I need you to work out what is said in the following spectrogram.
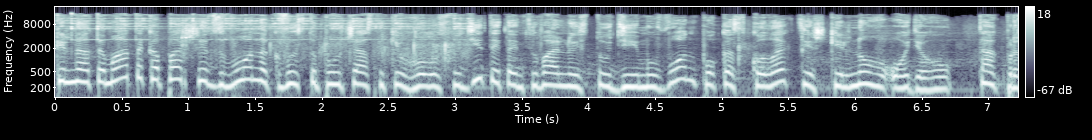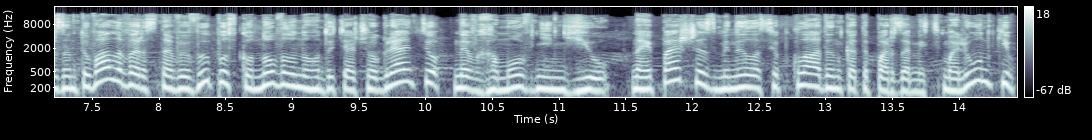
Шкільна тематика, перший дзвоник, виступи учасників голосу дітей танцювальної студії Мувон, показ колекції шкільного одягу. Так презентували вересневий випуск оновленого дитячого глянцю Невгамовні нью. Найперше змінилася обкладинка. Тепер замість малюнків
